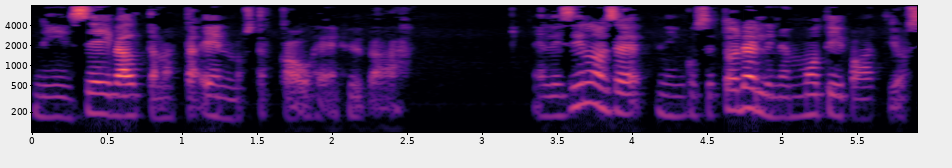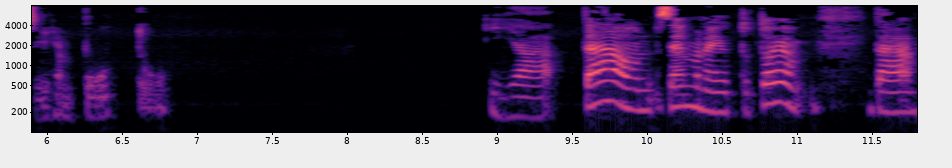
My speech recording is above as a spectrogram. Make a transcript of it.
niin se ei välttämättä ennusta kauhean hyvää. Eli silloin se, niin se todellinen motivaatio siihen puuttuu. Ja tämä on semmoinen juttu, toi on, tämä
